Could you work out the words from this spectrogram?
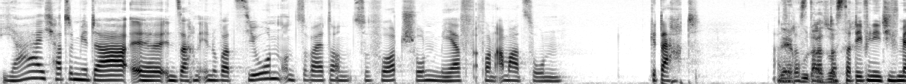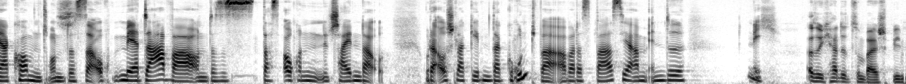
ja, ich hatte mir da äh, in Sachen Innovation und so weiter und so fort schon mehr von Amazon gedacht. Also, ja, dass, da, also dass, da, definitiv mehr kommt und dass da auch mehr da war und dass es das auch ein entscheidender oder ausschlaggebender Grund war. Aber das war es ja am Ende nicht. Also ich hatte zum Beispiel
